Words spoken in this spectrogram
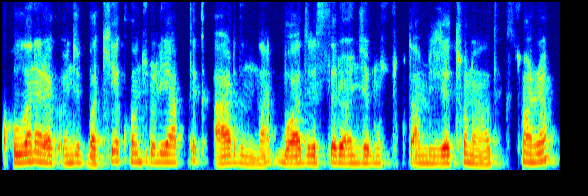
kullanarak önce bakiye kontrolü yaptık. Ardından bu adresleri önce musluktan bir jeton aldık. Sonra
